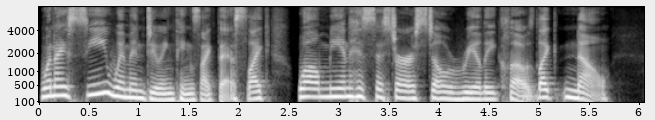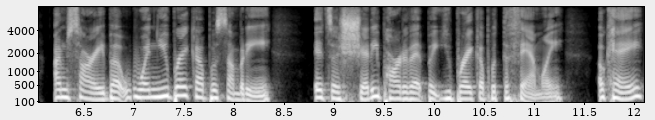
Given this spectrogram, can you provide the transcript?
When I see women doing things like this, like, well, me and his sister are still really close. Like, no, I'm sorry. But when you break up with somebody, it's a shitty part of it, but you break up with the family. Okay.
